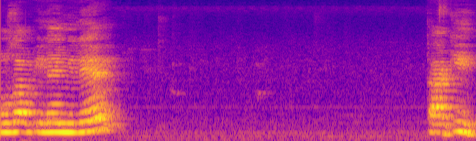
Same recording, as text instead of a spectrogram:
মুজফ ইলাই মিলে তাকিদ।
